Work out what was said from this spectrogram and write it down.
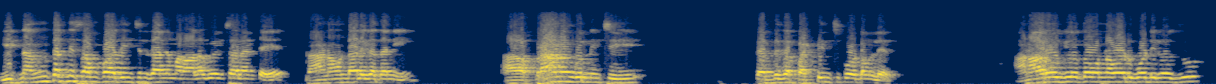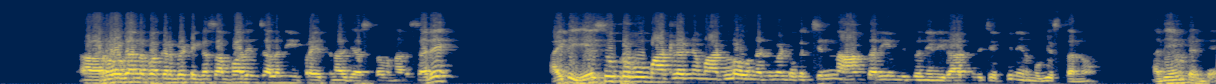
వీటిని అంతటిని సంపాదించిన దాన్ని మనం అనుభవించాలంటే ప్రాణం ఉండాలి కదని ఆ ప్రాణం గురించి పెద్దగా పట్టించుకోవడం లేదు. అనారోగ్యంతో ఉన్నవాడు కూడా ఈరోజు రోగాన్ని పక్కన పెట్టి ఇంకా సంపాదించాలని ప్రయత్నాలు చేస్తూ ఉన్నారు. సరే అయితే యేసు ప్రభు మాట్లాడిన మాటలో ఉన్నటువంటి ఒక చిన్న ఆంతర్యం మీతో నేను ఈ రాత్రి చెప్పి నేను ముగిస్తాను. అదేమిటంటే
